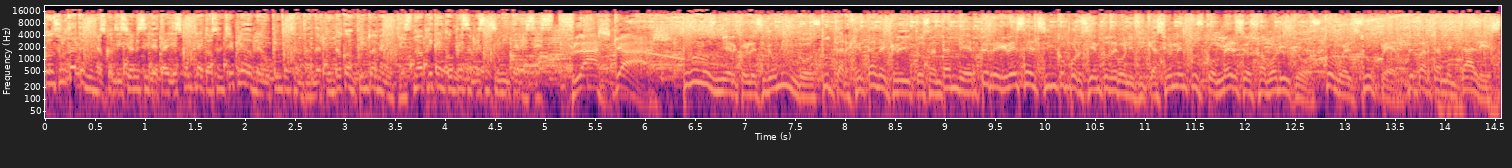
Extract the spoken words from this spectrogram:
Consulta términos, condiciones y detalles completos en www.santander.com.mx. No aplican compras a meses sin intereses. Flash Cash. Todos los miércoles y domingos, tu tarjeta de crédito Santander te regresa el 5% de bonificación en tus comercios favoritos, como el súper, departamentales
